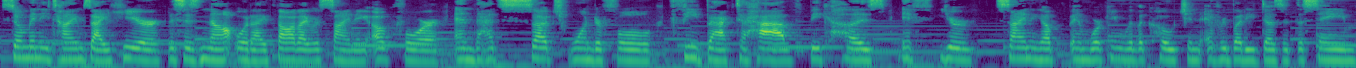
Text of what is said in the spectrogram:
So many times I hear, this is not what I thought I was signing up for. And that's such wonderful feedback to have because if you're signing up and working with a coach and everybody does it the same,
